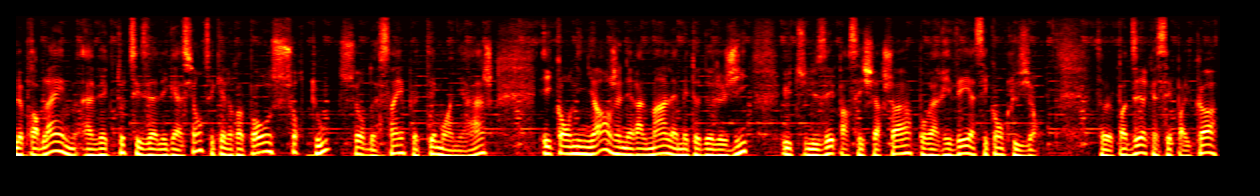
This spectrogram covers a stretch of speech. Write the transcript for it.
Le problème avec toutes ces allégations, c'est qu'elles reposent surtout sur de simples témoignages et qu'on ignore généralement la méthodologie utilisée par ces chercheurs pour arriver à ces conclusions. Ça ne veut pas dire que c'est pas le cas,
